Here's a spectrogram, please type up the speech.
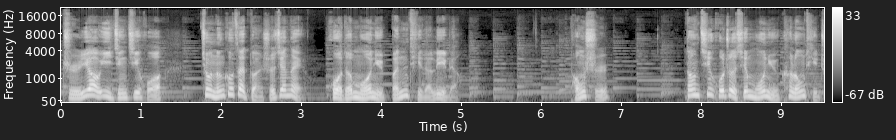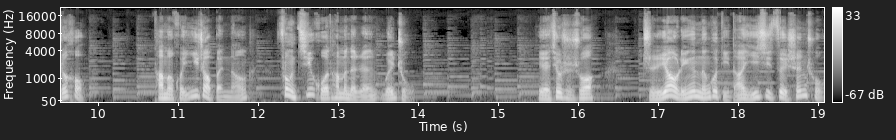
只要一经激活，就能够在短时间内获得魔女本体的力量。同时，当激活这些魔女克隆体之后，他们会依照本能，奉激活他们的人为主。也就是说，只要林恩能够抵达遗迹最深处，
